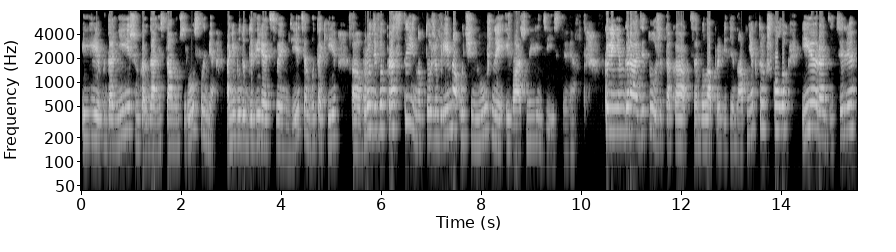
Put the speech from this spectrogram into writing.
и в дальнейшем, когда они станут взрослыми, они будут доверять своим детям вот такие а, вроде бы простые, но в то же время очень нужные и важные действия. В Калининграде тоже такая акция была проведена в некоторых школах, и родители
